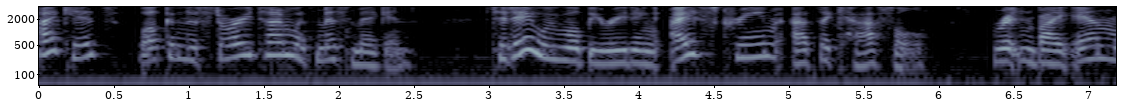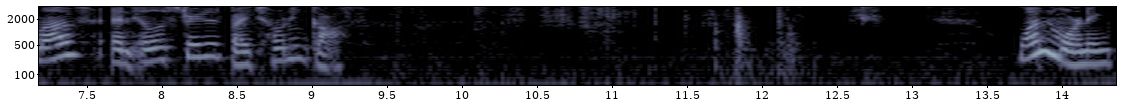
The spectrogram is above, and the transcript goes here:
Hi kids, welcome to Storytime with Miss Megan. Today we will be reading Ice Cream at the Castle, written by Anne Love and illustrated by Tony Goff. One morning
